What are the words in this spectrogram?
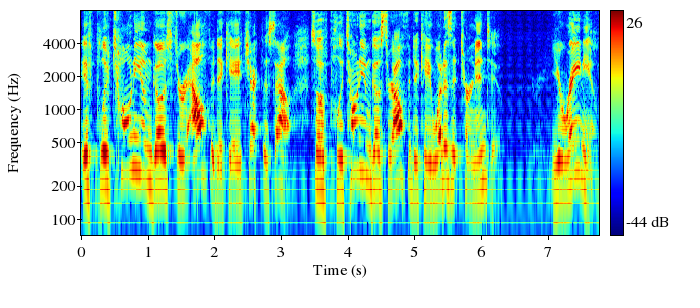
If plutonium goes through alpha decay, check this out. So if plutonium goes through alpha decay, what does it turn into? Uranium.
